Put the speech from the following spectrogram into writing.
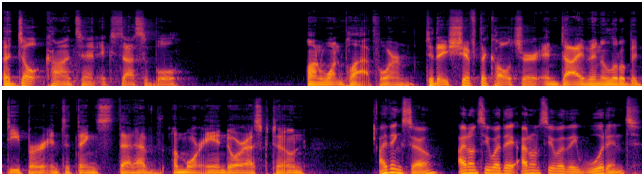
adult content accessible on one platform? Do they shift the culture and dive in a little bit deeper into things that have a more Andor esque tone? I think so. I don't see why they. I don't see why they wouldn't.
